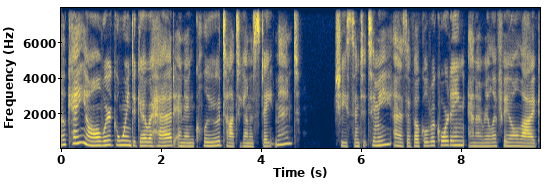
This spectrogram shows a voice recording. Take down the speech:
Okay, y'all, we're going to go ahead and include Tatiana's statement. She sent it to me as a vocal recording, and I really feel like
